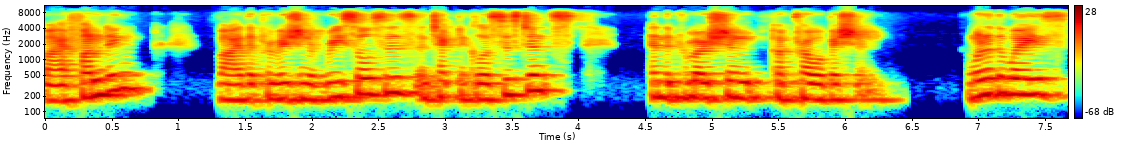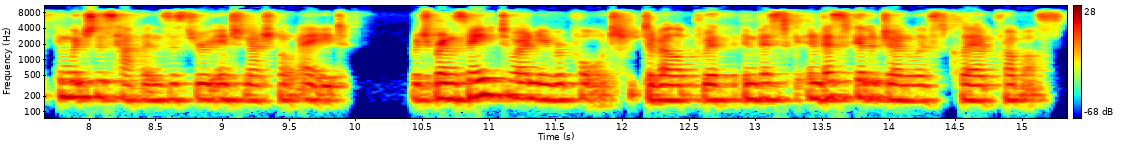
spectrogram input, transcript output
via funding, via the provision of resources and technical assistance, and the promotion of prohibition. One of the ways in which this happens is through international aid. Which brings me to our new report developed with investi- investigative journalist Claire Provost.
